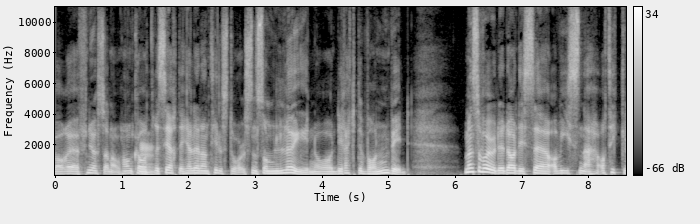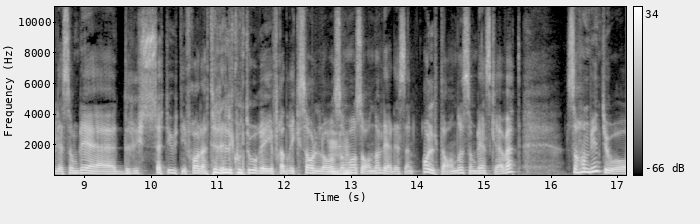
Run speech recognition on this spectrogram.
bare fnøs han av. Han karakteriserte hele den tilståelsen som løgn og direkte vanvidd. Men så var jo det da disse avisene, artiklene som ble drysset ut ifra dette lille kontoret i Fredrikshall, og som var så annerledes enn alt det andre som ble skrevet. Så han begynte jo å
